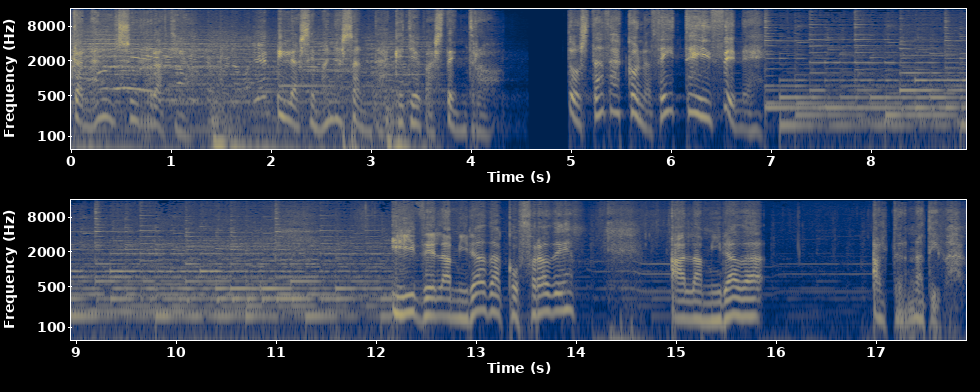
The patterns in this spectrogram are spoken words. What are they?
Canal Sur Radio. Y la Semana Santa que llevas dentro. Tostada con aceite y cine. Y de la mirada cofrade a la mirada alternativa.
